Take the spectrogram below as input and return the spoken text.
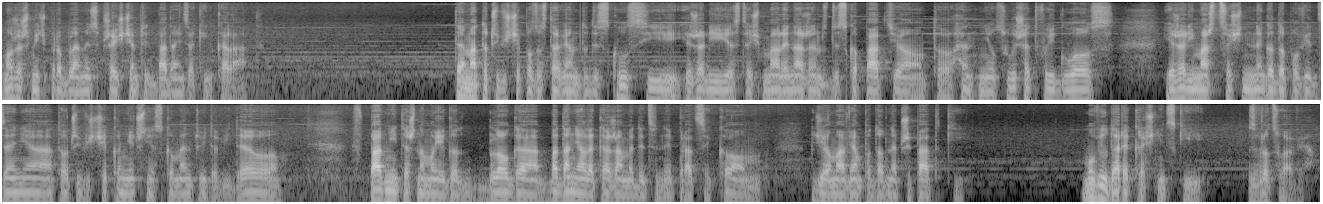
możesz mieć problemy z przejściem tych badań za kilka lat. Temat oczywiście pozostawiam do dyskusji. Jeżeli jesteś marynarzem z dyskopatią, to chętnie usłyszę Twój głos. Jeżeli masz coś innego do powiedzenia, to oczywiście koniecznie skomentuj do wideo. Wpadnij też na mojego bloga badania lekarza medycyny pracy.com, gdzie omawiam podobne przypadki. Mówił Darek Kraśnicki z Wrocławia.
